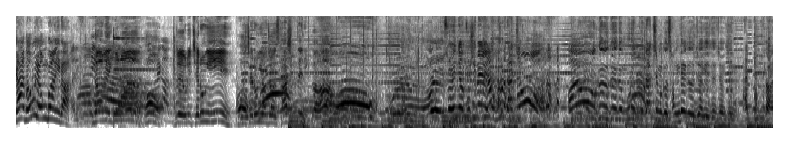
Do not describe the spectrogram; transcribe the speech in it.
야 너무 영광이다. 그다음에 이거는 어. 이제 우리 재롱이 우리 재롱이 형저 40대니까 소현양 조심해. 이거 무릎 다쳐. 아유 그 그 그 무릎 그 다치면 그 성대 그 저기 저 저 저 아, 아프다.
